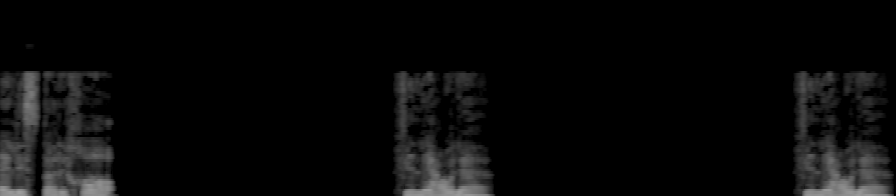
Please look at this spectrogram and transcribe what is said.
الاسترخاء. في العلا. في العلا.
